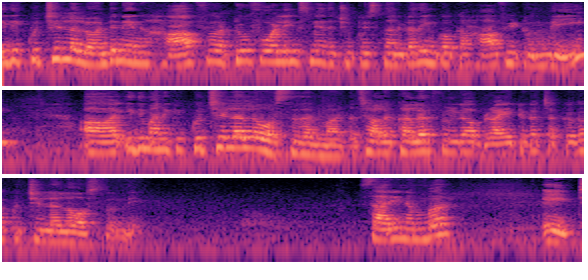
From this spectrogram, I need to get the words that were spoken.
ఇది కుచ్చిళ్ళలో అంటే నేను హాఫ్ టూ ఫోల్డింగ్స్ మీద చూపిస్తున్నాను కదా ఇంకొక హాఫ్ ఇట్ ఉంది. ఇది మనకి కుచ్చిళ్ళలో వస్తుంది అనమాట చాలా కలర్ఫుల్గా బ్రైట్గా చక్కగా కుచ్చిళ్ళలో వస్తుంది. Sari number eight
